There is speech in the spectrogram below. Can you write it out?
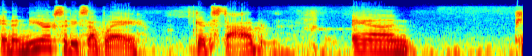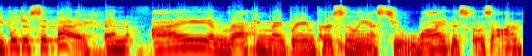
in a New York City subway gets stabbed, and people just sit by. And I am racking my brain personally as to why this goes on.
